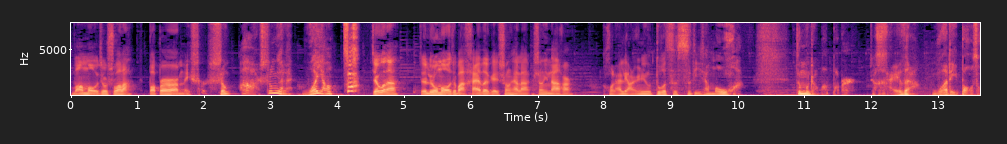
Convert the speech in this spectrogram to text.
王某就说了：“宝贝儿，没事儿，生啊，生下来我养。”切，结果呢，这刘某就把孩子给生下来，生一男孩。后来两人又多次私底下谋划，这么着吧，宝贝儿，这孩子啊，我得抱走。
